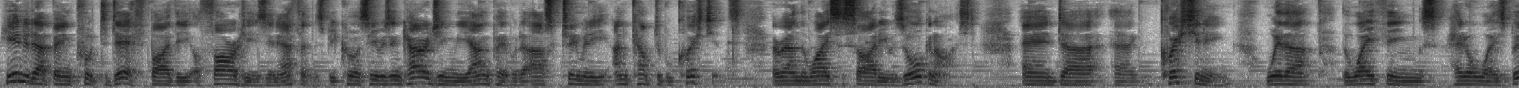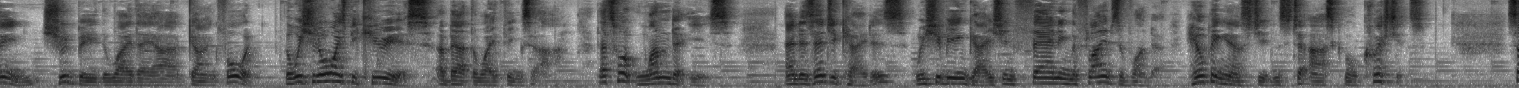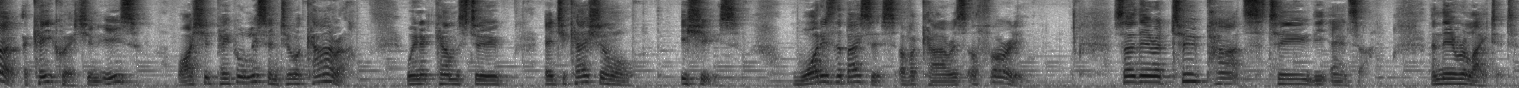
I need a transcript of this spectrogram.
he ended up being put to death by the authorities in Athens because he was encouraging the young people to ask too many uncomfortable questions around the way society was organised and uh, uh, questioning whether the way things had always been should be the way they are going forward. But we should always be curious about the way things are. That's what wonder is. And as educators, we should be engaged in fanning the flames of wonder, helping our students to ask more questions. So a key question is, why should people listen to ACARA when it comes to educational issues? What is the basis of ACARA's authority? So there are two parts to the answer, and they're related.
